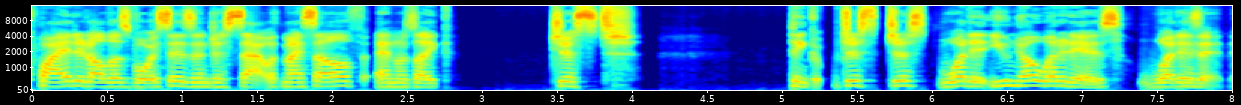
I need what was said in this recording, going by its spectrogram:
quieted all those voices and just sat with myself and was like, just think, just just what it. You know what it is. What is it?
